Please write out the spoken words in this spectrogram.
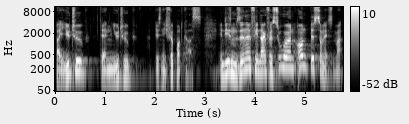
bei YouTube denn YouTube ist nicht für Podcasts. In diesem Sinne, vielen Dank fürs Zuhören und bis zum nächsten Mal.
